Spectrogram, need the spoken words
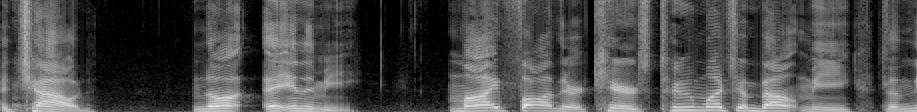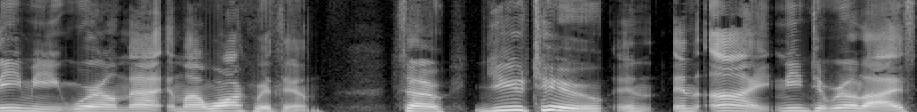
a child, not an enemy. My Father cares too much about me to leave me where I'm at in my walk with Him. So you too and, and I need to realize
